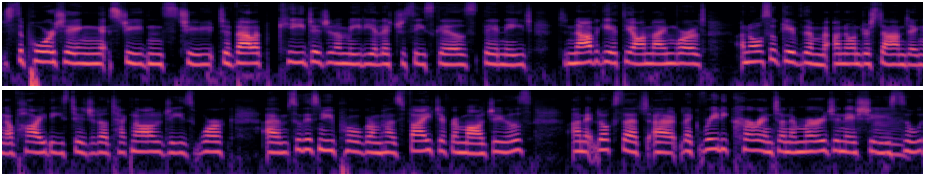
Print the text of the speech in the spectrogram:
supporting students to develop key digital media literacy skills they need to navigate the online world and also give them an understanding of how these digital technologies work. Um, so this new program has five different modules, and it looks at uh, like really current and emerging issues. Mm. So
